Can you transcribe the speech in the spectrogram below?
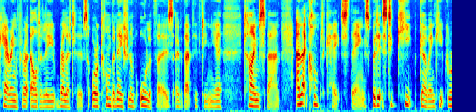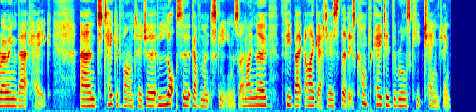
caring for elderly relatives, or a combination of all of those over that 15 year time span. And that complicates things, but it's to keep going, keep growing that cake, and to take advantage of lots of government schemes. And I know the feedback I get is that it's complicated, the rules keep changing,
